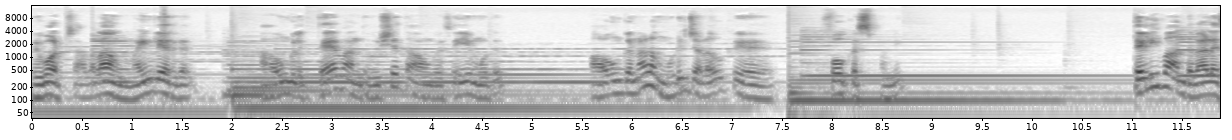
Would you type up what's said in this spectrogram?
ரிவார்ட்ஸ் அதெல்லாம் அவங்க மைண்ட்லேயே இருக்காது. அவங்களுக்கு தேவை அந்த விஷயத்த அவங்க செய்யும் போது அவங்கனால முடிஞ்ச அளவுக்கு ஃபோக்கஸ் பண்ணி தெளிவாக அந்த வேலை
